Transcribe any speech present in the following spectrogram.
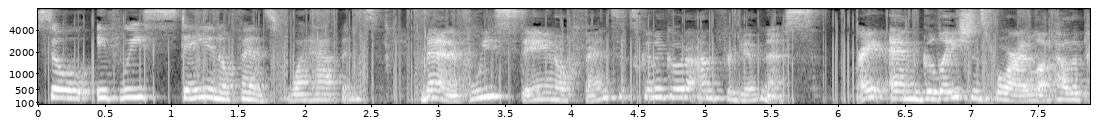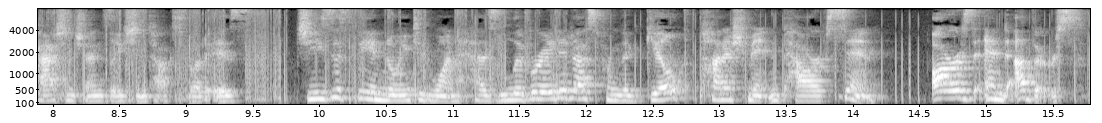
So if we stay in offense, what happens? Man, if we stay in offense, it's going to go to unforgiveness, right? And Galatians 4, I love how the Passion Translation talks about it, is Jesus, the Anointed One, has liberated us from the guilt, punishment, and power of sin, ours and others.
